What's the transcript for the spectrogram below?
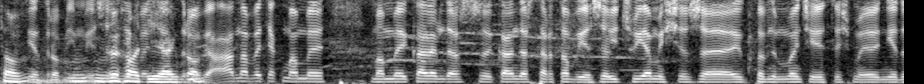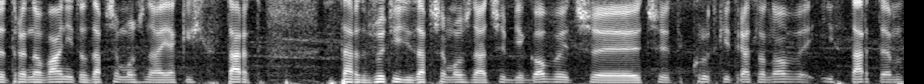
To nic nie zrobimy, jeżeli wychodzi nie będzie jakby. zdrowia. A nawet jak mamy, mamy kalendarz, kalendarz startowy, jeżeli czujemy się, że w pewnym momencie jesteśmy niedotrenowani, to zawsze można jakiś start, start wrzucić, zawsze można czy biegowy, czy, czy krótki triatlonowy i startem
